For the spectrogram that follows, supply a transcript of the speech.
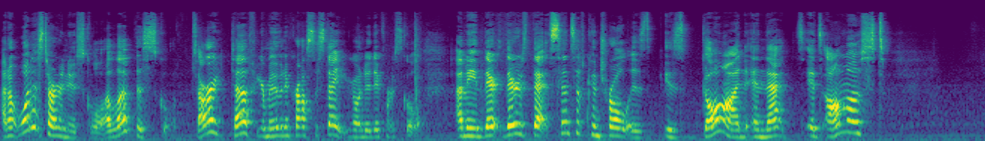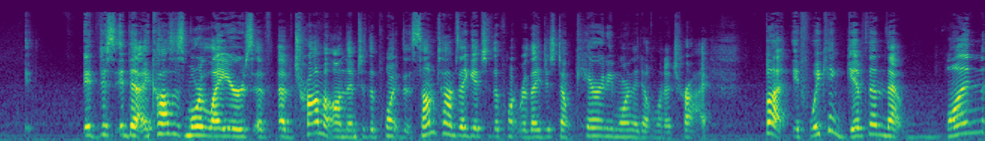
I don't want to start a new school. I love this school. Sorry, tough. You're moving across the state. You're going to a different school. I mean, there, there's that sense of control is is gone, and that it's almost it just it, it causes more layers of, of trauma on them to the point that sometimes they get to the point where they just don't care anymore and they don't want to try but if we can give them that one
